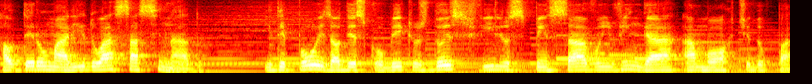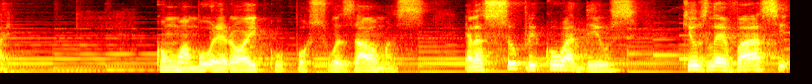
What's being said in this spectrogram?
ao ter um marido assassinado e depois ao descobrir que os dois filhos pensavam em vingar a morte do pai. Com um amor heróico por suas almas, ela suplicou a Deus que os levasse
